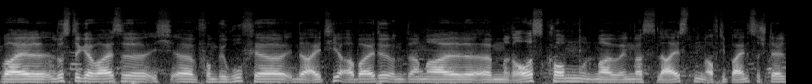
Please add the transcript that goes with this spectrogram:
weil lustigerweise ich äh, vom Beruf her in der IT arbeite und da mal ähm, rauskommen und mal irgendwas leisten, auf die Beine zu stellen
